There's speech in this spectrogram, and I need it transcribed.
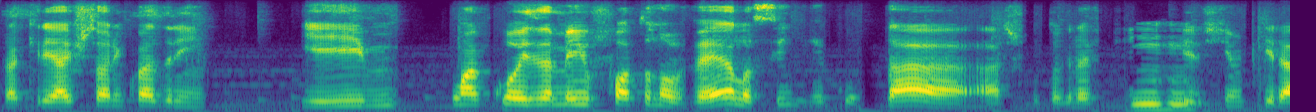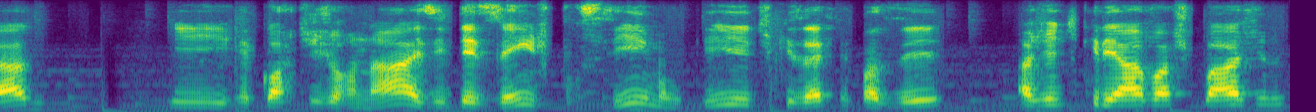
para criar história em quadrinho. E uma coisa meio fotonovela assim, de recortar as fotografias Uhum. que eles tinham tirado e recorte de jornais e desenhos por cima, o que eles quisessem fazer, a gente criava as páginas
